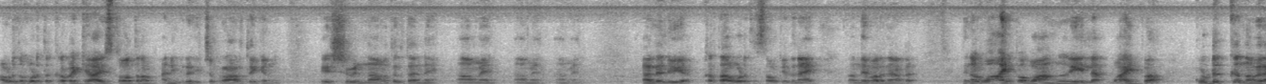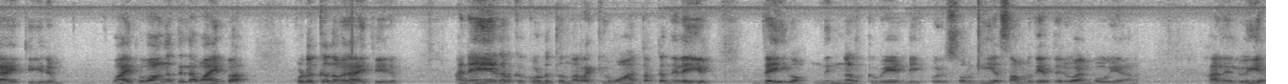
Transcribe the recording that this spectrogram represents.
അവിടുന്ന് കൊടുത്ത കൃപയ്ക്കായി സ്തോത്രം അനുഗ്രഹിച്ച് പ്രാർത്ഥിക്കുന്നു. യേശുവിൻ നാമത്തിൽ തന്നെ ആമേൻ ആമേൻ ആമേൻ. ഹല്ലേലൂയ. കർത്താവ് കൊടുത്ത സൗഖ്യത്തിനായി നന്ദി പറഞ്ഞാട്ട് നിങ്ങൾ വായ്പ വാങ്ങുകയില്ല. വായ്പ കൊടുക്കുന്നവരായി തീരും വായ്പ വാങ്ങത്തില്ല വായ്പ കൊടുക്കുന്നവരായി തീരും അനേകർക്ക് കൊടുത്തു നിറയ്ക്കുവാൻ തക്ക നിലയിൽ ദൈവം നിങ്ങൾക്ക് വേണ്ടി ഒരു സ്വർഗീയ സമൃദ്ധിയെ തരുവാൻ പോവുകയാണ്. ഹല്ലേലൂയ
